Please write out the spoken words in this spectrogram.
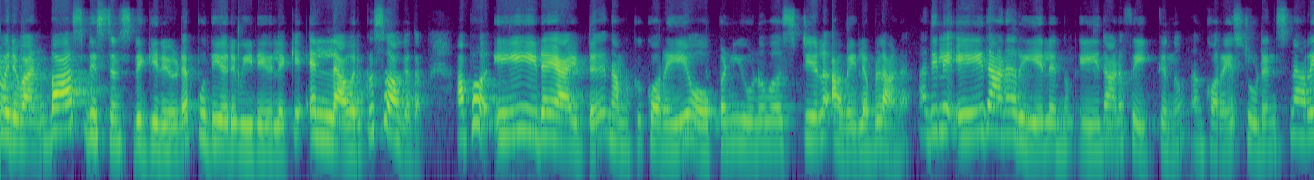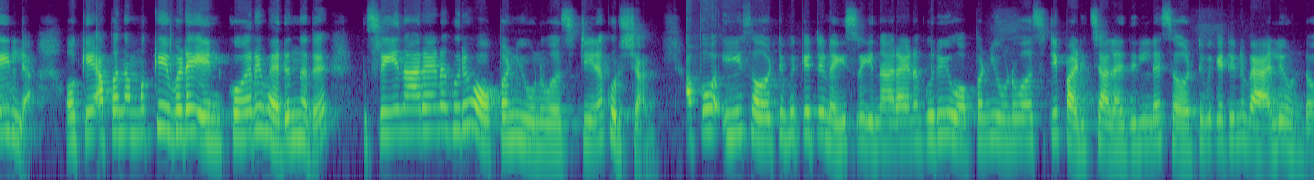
എവരി ബാസ് ഡിസ്റ്റൻസ് ഡിഗ്രിയുടെ പുതിയൊരു വീഡിയോയിലേക്ക് എല്ലാവർക്കും സ്വാഗതം. അപ്പോൾ ഈ ഇടയായിട്ട് നമുക്ക് കുറേ ഓപ്പൺ യൂണിവേഴ്സിറ്റികൾ അവൈലബിൾ ആണ്. അതിൽ ഏതാണ് റിയൽ എന്നും ഏതാണ് ഫേക്ക് എന്നും കുറേ സ്റ്റുഡൻസിന് അറിയില്ല. ഓക്കെ അപ്പോൾ നമുക്ക് ഇവിടെ എൻക്വയറി വരുന്നത് ശ്രീനാരായണ ഗുരു ഓപ്പൺ യൂണിവേഴ്സിറ്റിനെ കുറിച്ചാണ്. അപ്പോൾ ഈ സർട്ടിഫിക്കറ്റിന് ഈ ശ്രീനാരായണ ഗുരു ഓപ്പൺ യൂണിവേഴ്സിറ്റി പഠിച്ചാൽ അതിന്റെ സർട്ടിഫിക്കറ്റിന് വാല്യൂ ഉണ്ടോ?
